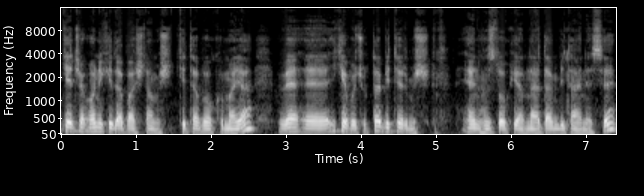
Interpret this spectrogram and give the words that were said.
gece 12'de başlamış kitabı okumaya ve iki buçukta bitirmiş en hızlı okuyanlardan bir tanesi.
